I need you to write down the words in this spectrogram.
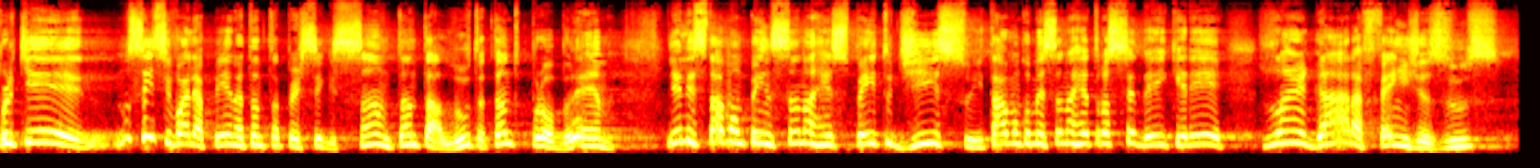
Porque não sei se vale a pena tanta perseguição, tanta luta, tanto problema. E eles estavam pensando a respeito disso e estavam começando a retroceder e querer largar a fé em Jesus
